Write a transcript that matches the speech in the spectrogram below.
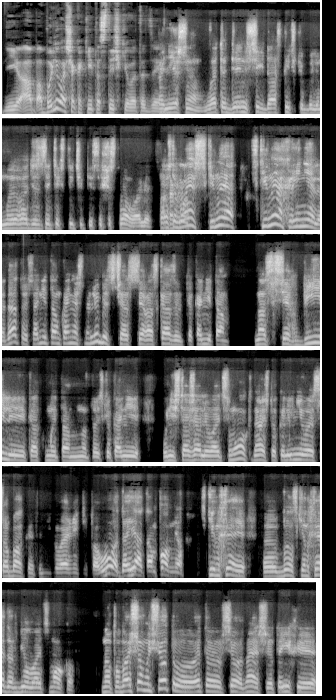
И, а, а были вообще какие-то стычки в этот день? Конечно, в этот день всегда стычки были. Мы ради этих стычек и существовали. А Просто, такой... понимаешь, скины, скины охренели, да, то есть они там, конечно, любят сейчас все рассказывать, как они там нас всех били, как мы там, ну, то есть как они уничтожали White Smoke, знаешь, только ленивая собака это не говорит, типа, о, да я там помню, скинхед, э, был скинхедом, бил White Smoke. Но по большому счету это все, знаешь, это их и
